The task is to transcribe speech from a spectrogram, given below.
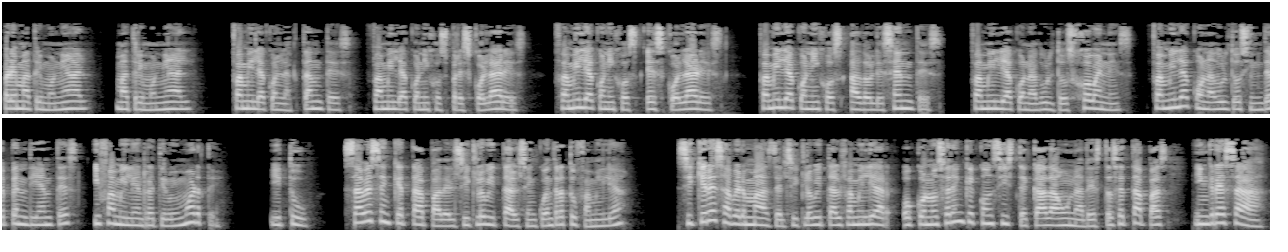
prematrimonial, matrimonial, familia con lactantes, familia con hijos preescolares, familia con hijos escolares, familia con hijos adolescentes, familia con adultos jóvenes, familia con adultos independientes y familia en retiro y muerte. ¿Y tú, sabes en qué etapa del ciclo vital se encuentra tu familia? Si quieres saber más del ciclo vital familiar o conocer en qué consiste cada una de estas etapas, ingresa a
